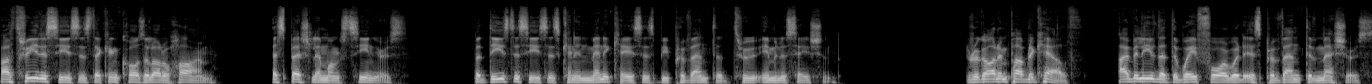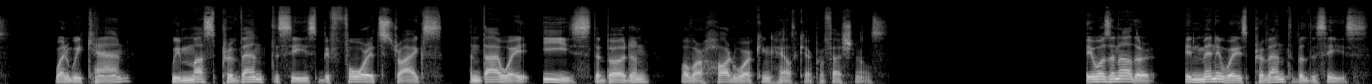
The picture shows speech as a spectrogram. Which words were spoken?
are three diseases that can cause a lot of harm, especially amongst seniors. But these diseases can in many cases be prevented through immunization. Regarding public health, I believe that the way forward is preventive measures. When we can, we must prevent disease before it strikes and that way ease the burden of our hardworking healthcare professionals. It was another, in many ways preventable disease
